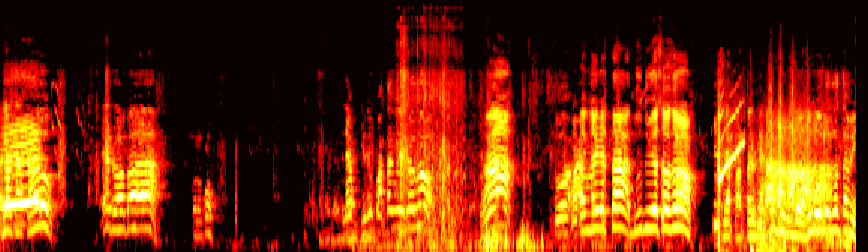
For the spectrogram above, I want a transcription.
અલા કાકા એ ડોબા. કોકો એટલે કીધું પતંગ વેચો છો ના. તો પતંગ નહીં વેચતા દૂધ વેચો છો. પતંગ છો શું બોલો છો તમે.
